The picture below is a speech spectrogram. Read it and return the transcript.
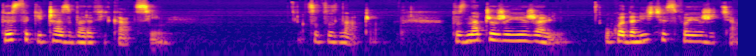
to jest taki czas weryfikacji. Co to znaczy? To znaczy, że jeżeli układaliście swoje życie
